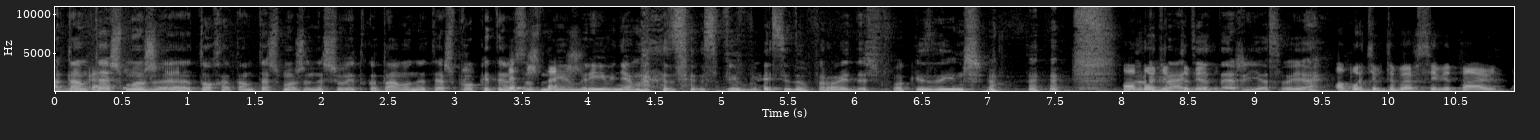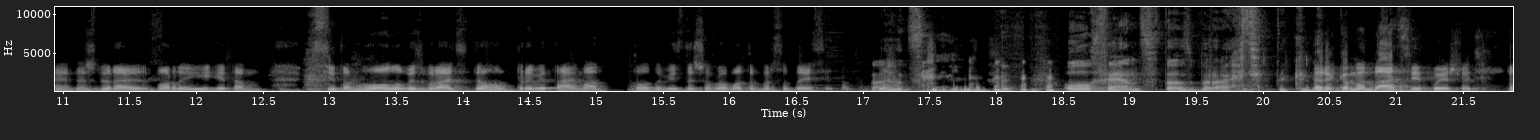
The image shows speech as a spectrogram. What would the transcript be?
А там Вакансія. теж може, Тоха, там теж може не швидко. Там вони теж, поки ти з одним рівнем співбесіду пройдеш, поки з іншим. А потім Бюрократія тобі- теж є своя. А потім тебе всі вітають, знаєш, збирають бариги, там всі там голови збирають. То привітаємо Антона, він знайшов роботу в Мерседесі. Там. Та, All hands та збирають. Рекомендації пишуть.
